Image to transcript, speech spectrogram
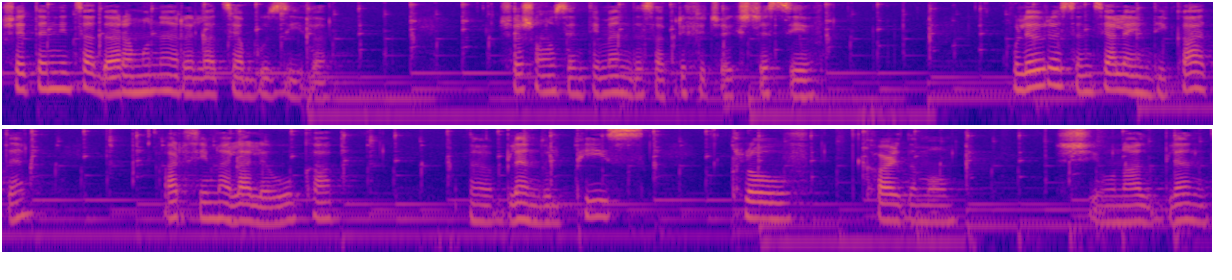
și ai tendința de a rămâne în relații abuzive. Și așa un sentiment de sacrificiu excesiv. Uleiuri esențiale indicate ar fi melaleuca, uh, blendul Peace, clove, cardamom și un alt blend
